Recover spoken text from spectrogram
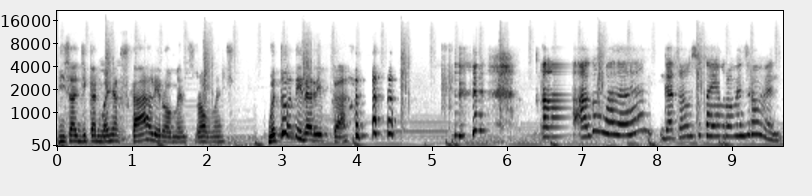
disajikan banyak sekali romance romance. Betul tidak Ripka? Kalau aku malahan nggak terlalu suka yang romance romance.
